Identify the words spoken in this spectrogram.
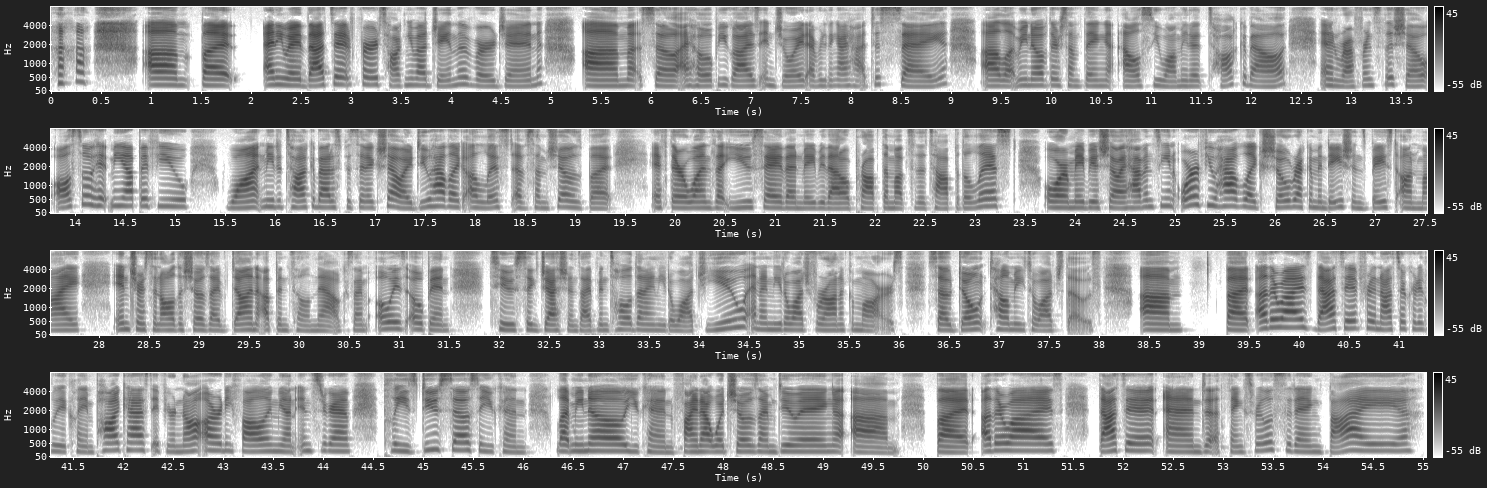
um, but anyway, that's it for talking about Jane the Virgin. Um, so I hope you guys enjoyed everything I had to say. Uh, let me know if there's something else you want me to talk about and reference the show. Also, hit me up if you want me to talk about a specific show. I do have like a list of some shows, but if there are ones that you say, then maybe that'll prop them up to the top of the list, or maybe a show I haven't seen, or if you have like show recommendations based on my interest in all the shows I've done up until now, because I'm always open to suggestions. I've been told that I need to watch you and I need to watch Veronica Mars, so don't tell me to watch those. Um, but otherwise, that's it for the Not So Critically Acclaimed podcast. If you're not already following me on Instagram, please do so so you can let me know. You can find out what shows I'm doing. Um, but otherwise, that's it. And thanks for listening. Bye.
